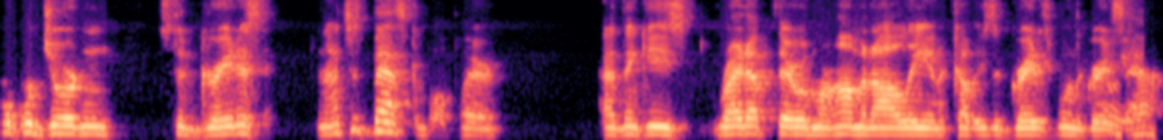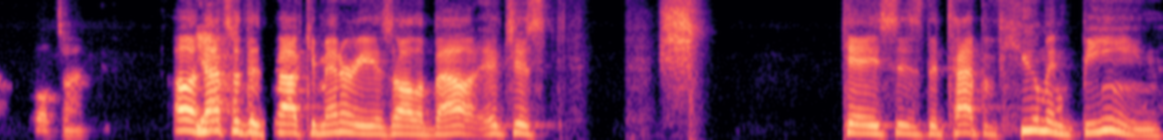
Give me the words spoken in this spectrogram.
Michael Jordan is the greatest, not just basketball player. I think he's right up there with Muhammad Ali and a couple. He's the greatest, one of the oh, greatest Oh, yeah. of all time. Oh, and Yeah. that's what this documentary is all about. It just showcases the type of human being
